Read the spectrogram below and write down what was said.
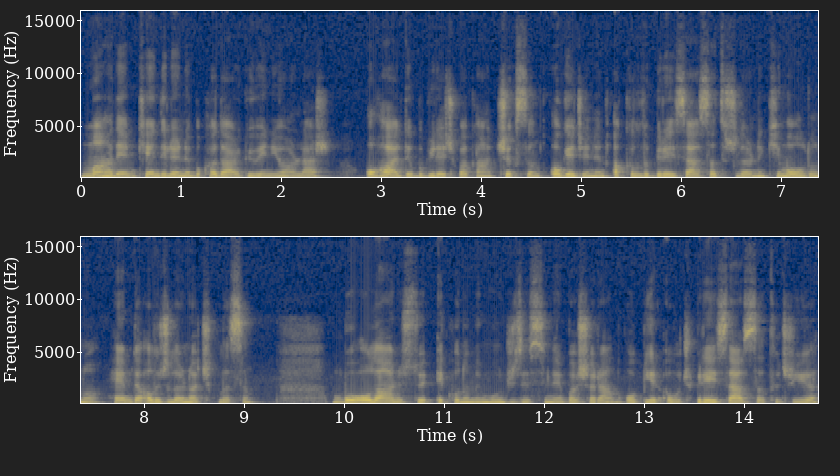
Madem kendilerine bu kadar güveniyorlar, o halde bu Güleç Bakan çıksın o gecenin akıllı bireysel satıcılarının kim olduğunu hem de alıcılarını açıklasın. Bu olağanüstü ekonomi mucizesini başaran o bir avuç bireysel satıcıyı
